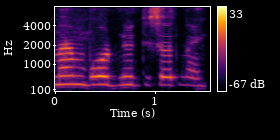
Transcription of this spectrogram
Ma'am board NEET दिसत नाही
